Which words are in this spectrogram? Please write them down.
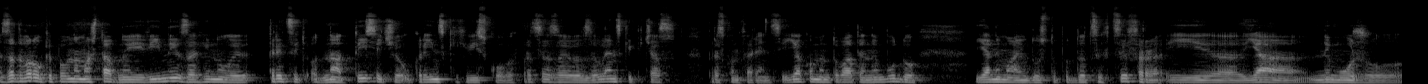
За два роки повномасштабної війни загинули 31 тисяча українських військових. Про це заявив Зеленський під час прес-конференції. Я коментувати не буду. Я не маю доступу до цих цифр, і е, я не можу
